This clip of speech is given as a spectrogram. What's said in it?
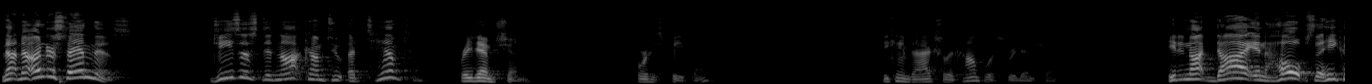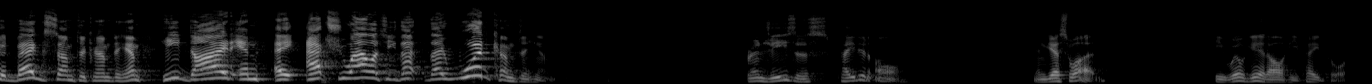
Now, now understand this. Jesus did not come to attempt redemption for his people. He came to actually accomplish redemption. He did not die in hopes that he could beg some to come to him. He died in a actuality that they would come to him. Friend, Jesus paid it all. And guess what? He will get all he paid for.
